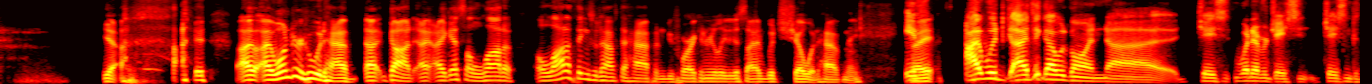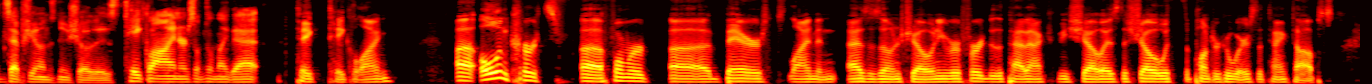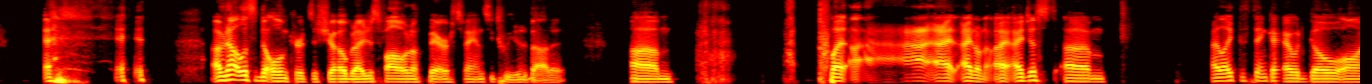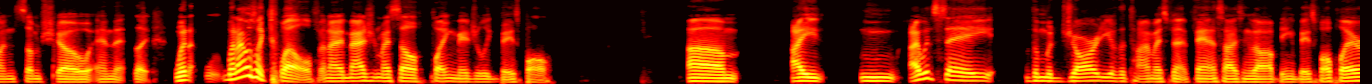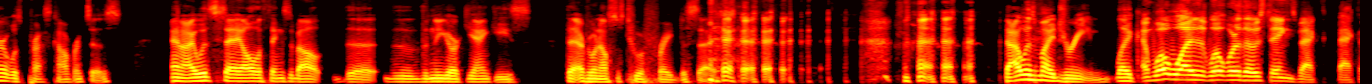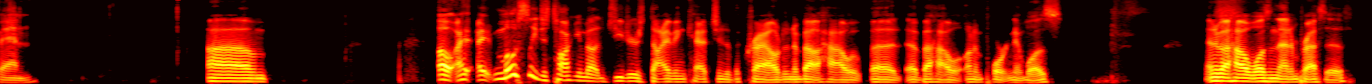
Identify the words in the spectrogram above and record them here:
Yeah, I, I wonder who would have. Uh, God, I, I guess a lot of a lot of things would have to happen before I can really decide which show would have me. If right? I would, I think I would go on uh, Jason, whatever Jason Jason Concepcion's new show is, Take Line or something like that. Take take line. Uh, Olin Kreutz, uh, former uh Bears lineman, has his own show, and he referred to the Pat McAfee show as the show with the punter who wears the tank tops. I've not listened to Olin Kreutz's show, but I just follow enough Bears fans who tweeted about it. Um, but I, I, I don't know. I, I just, um, I like to think I would go on some show and that, like when when I was like 12 and I imagined myself playing Major League Baseball. Um, I mm, I would say the majority of the time I spent fantasizing about being a baseball player was press conferences, and I would say all the things about the the, the New York Yankees that everyone else was too afraid to say. that was my dream. Like and what was what were those things back back then? Um. Oh, I, I mostly just talking about Jeter's diving catch into the crowd and about how uh, about how unimportant it was, and about how it wasn't that impressive.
